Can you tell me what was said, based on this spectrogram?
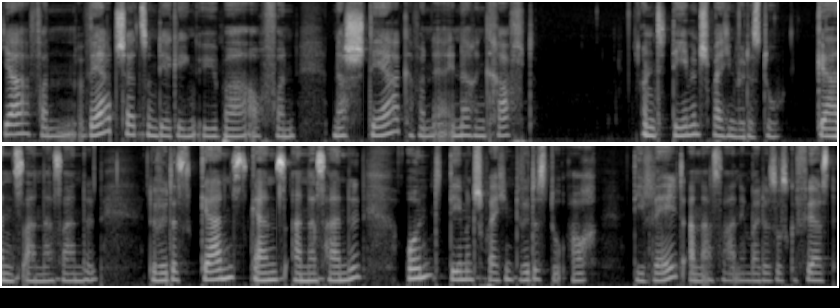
ja, von Wertschätzung dir gegenüber, auch von einer Stärke, von einer inneren Kraft. Und dementsprechend würdest du ganz anders handeln. Du würdest ganz, ganz anders handeln und dementsprechend würdest du auch die Welt anders wahrnehmen, weil du so das Gefühl hast,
